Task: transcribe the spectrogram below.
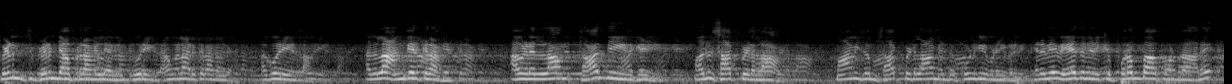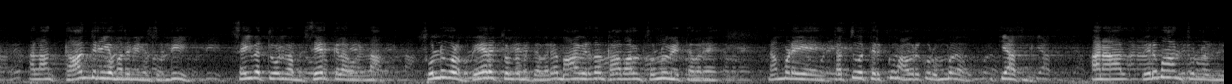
பிழந்து சாப்பிட்றாங்க இல்லையா? கோரிகள் அவங்களாம் இருக்கிறாங்கல்ல அகோரிகள்லாம் அதெல்லாம் அங்கே இருக்கிறாங்க. அவர்களெல்லாம் தாந்திரிகர்கள். மது சாப்பிடலாம். மாமிசம் சாப்பிடலாம் என்ற கொள்கை உடையவர்கள். எனவே வேதனைக்கு புறம்பா போனதாலே அதெல்லாம் தாந்திரிக மதம் என்று சொல்லி சைவத்தோடு நம்ம சேர்க்கல அவங்கெல்லாம் சொல்லுகிறோம். பேரை சொல்கிறோமே தவிர மாவிரதம் காவாலம் சொல்லுமே தவிர நம்முடைய தத்துவத்திற்கும் அவருக்கும் ரொம்ப வித்தியாசம். ஆனால் பெருமான் சொன்னது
